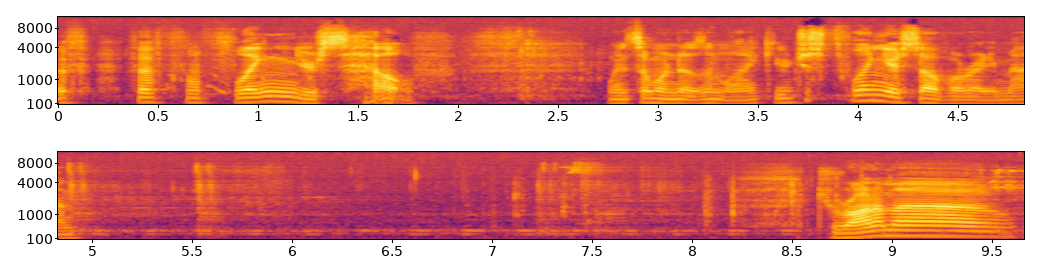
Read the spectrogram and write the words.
F- fling yourself. When someone doesn't like you, just fling yourself already, man. Geronimo.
